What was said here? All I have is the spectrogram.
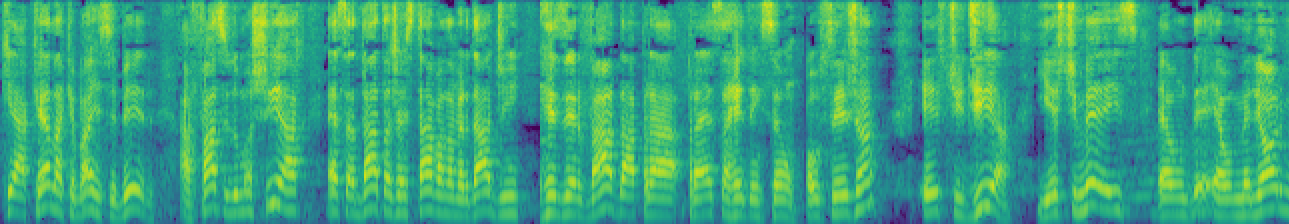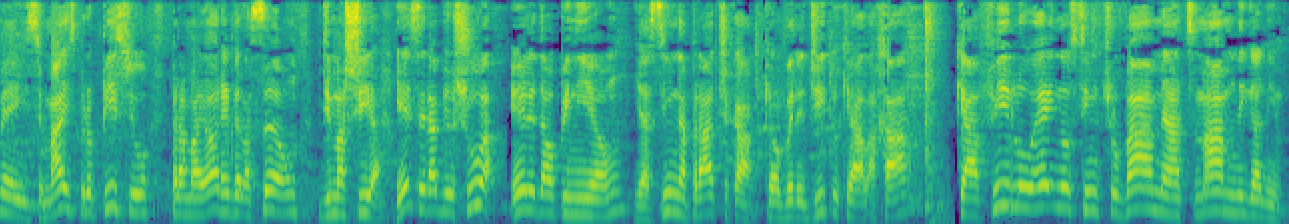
que é aquela que vai receber a face do Mashiach, essa data já estava, na verdade, reservada para essa redenção. Ou seja, este dia e este mês é, um, é o melhor mês, mais propício para a maior revelação de Mashiach. Esse Rabi Yoshua, ele dá opinião, e assim na prática, que é o veredito, que é a Allahá, que afilu einosim tshuva me'atzmam nigalim.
